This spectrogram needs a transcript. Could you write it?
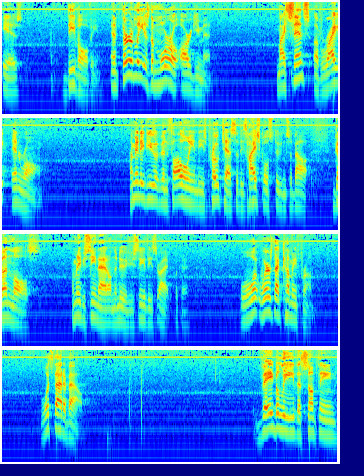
is devolving. And thirdly is the moral argument. My sense of right and wrong. How many of you have been following these protests of these high school students about gun laws? How many of you seen that on the news? You see these, right? Okay. Where's that coming from? What's that about? They believe that something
